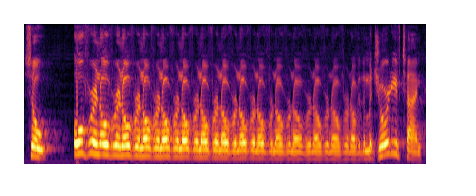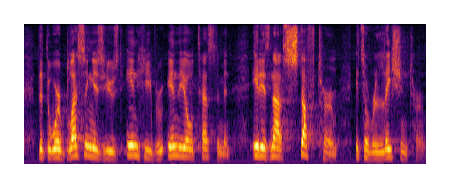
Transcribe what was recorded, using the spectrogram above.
So, over and over and over and over and over and over and over and over and over and over and over and over and over and over and over. The majority of time that the word blessing is used in Hebrew in the Old Testament, it is not a stuff term, it's a relation term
